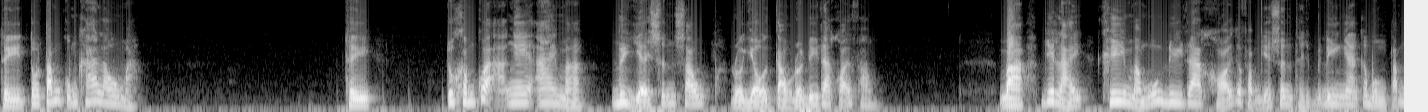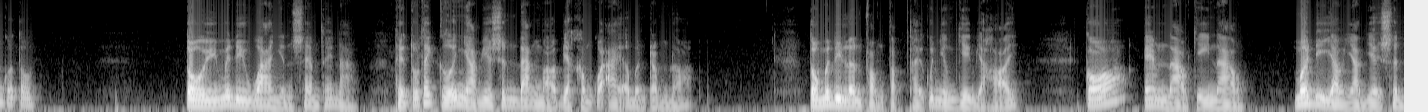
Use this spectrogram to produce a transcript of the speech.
Thì tôi tắm cũng khá lâu mà. Thì tôi không có nghe ai mà đi vệ sinh sâu rồi dội cầu rồi đi ra khỏi phòng. Mà với lại khi mà muốn đi ra khỏi cái phòng vệ sinh thì đi ngang cái bồn tắm của tôi. Tôi mới đi qua nhìn xem thế nào. Thì tôi thấy cửa nhà vệ sinh đang mở và không có ai ở bên trong đó. Tôi mới đi lên phòng tập thể của nhân viên và hỏi, có em nào chị nào mới đi vào nhà vệ sinh?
